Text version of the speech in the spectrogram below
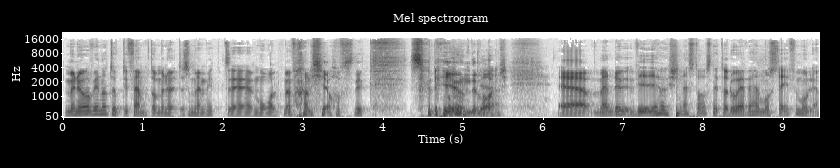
men nu har vi nått upp till 15 minuter som är mitt eh, mål med varje avsnitt. Så det är ju Och, underbart. Eh, men du, vi hörs i nästa avsnitt och då är vi hemma hos dig förmodligen.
